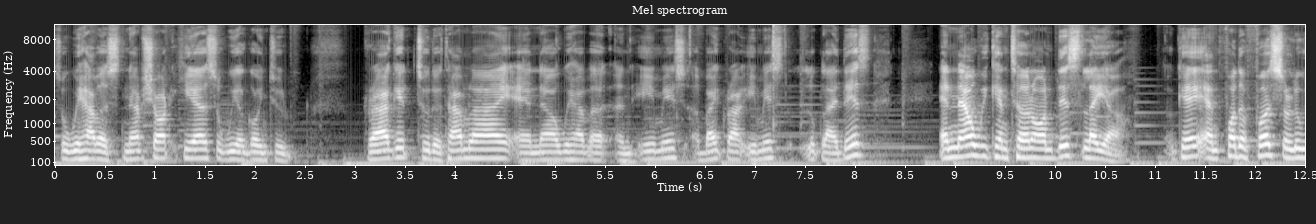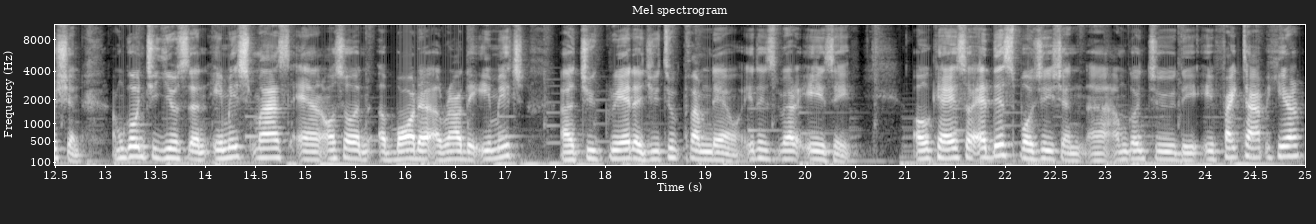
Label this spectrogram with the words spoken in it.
So we have a snapshot here so we are going to drag it to the timeline and now we have a, an image a background image look like this. And now we can turn on this layer okay? And for the first solution I'm going to use an image mask and also an, a border around the image uh, to create a YouTube thumbnail. It is very easy. Okay so at this position uh, I'm going to the effect tab here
